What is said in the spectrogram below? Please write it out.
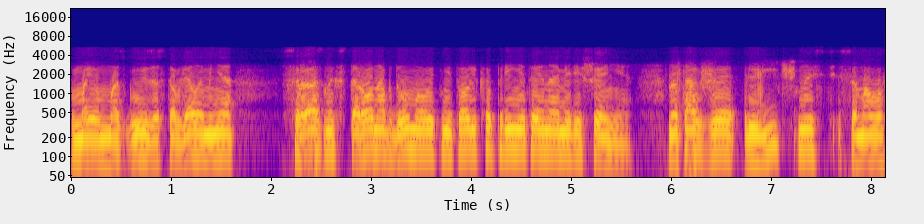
в моем мозгу и заставляла меня с разных сторон обдумывать не только принятое нами решение, но также личность самого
